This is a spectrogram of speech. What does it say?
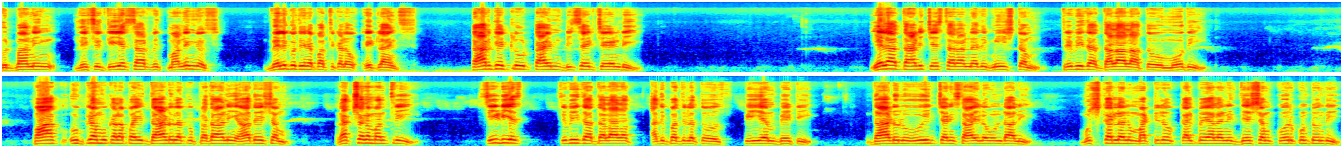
Good morning this is DSR with morning news Velugu దినపత్రికలో హెడ్లైన్స్. టార్గెట్లు టైం డిసైడ్ చేయండి. ఎలా దాడి చేస్తారన్నది మీ ఇష్టం. త్రివిధ దళాలతో మోదీ. పాక్ ఉగ్రముఖలపై దాడులకు ప్రధాని ఆదేశం. రక్షణ మంత్రి సిడిఎస్ త్రివిధ దళాల అధిపతులతో పీఎం భేటీ. దాడులు ఊహించని స్థాయిలో ఉండాలి. ముష్కర్లను మట్టిలో కలిపేయాలని దేశం కోరుకుంటుంది.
